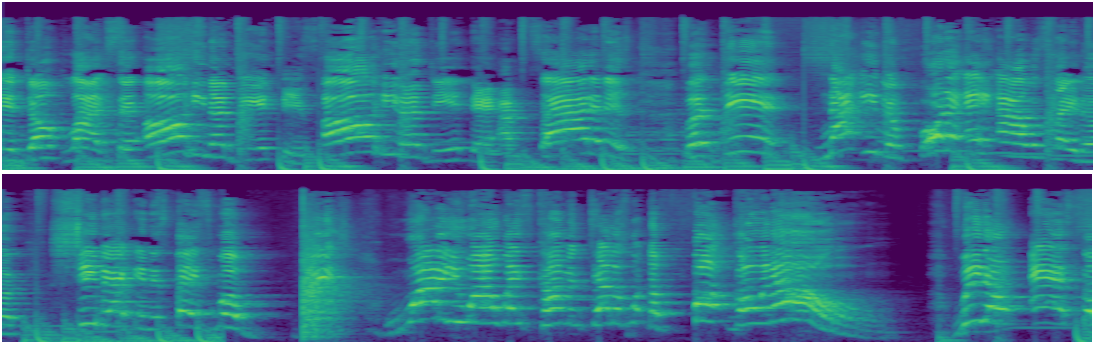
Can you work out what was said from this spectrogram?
and don't like. Say, oh, he done did this. Oh, he done did that. I'm tired of this. But then, not even 48 hours later, she back in his face. Well, why do you always come and tell us what the fuck going on? We don't ask, so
